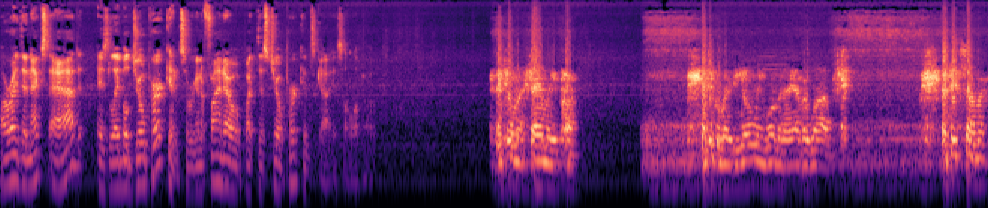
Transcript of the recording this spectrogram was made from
All right, the next ad is labeled Joe Perkins, so we're going to find out what this Joe Perkins guy is all about. I tore my family apart. I took away the only woman I ever loved. But this summer,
